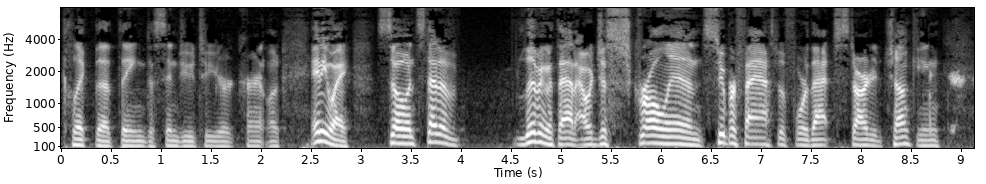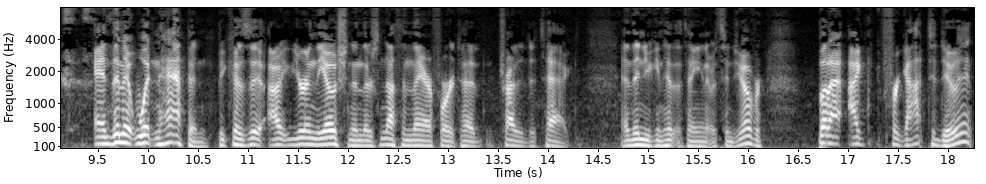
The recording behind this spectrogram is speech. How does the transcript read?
click the thing to send you to your current load. Anyway, so instead of living with that, I would just scroll in super fast before that started chunking, and then it wouldn't happen because it, I, you're in the ocean and there's nothing there for it to try to detect. And then you can hit the thing and it would send you over. But I, I forgot to do it,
